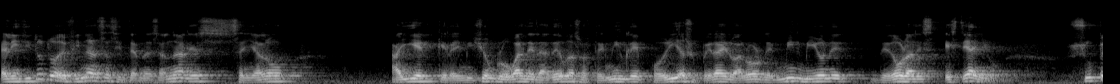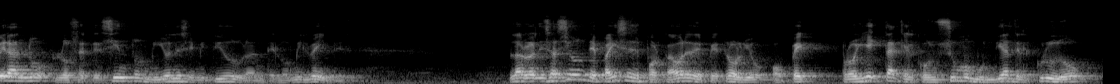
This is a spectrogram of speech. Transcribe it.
El Instituto de Finanzas Internacionales señaló ayer que la emisión global de la deuda sostenible podría superar el valor de mil millones de dólares este año, superando los 700 millones emitidos durante el 2020. La Organización de Países Exportadores de Petróleo, OPEC, proyecta que el consumo mundial del crudo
